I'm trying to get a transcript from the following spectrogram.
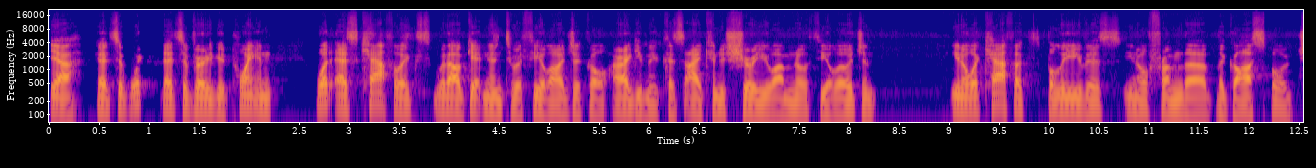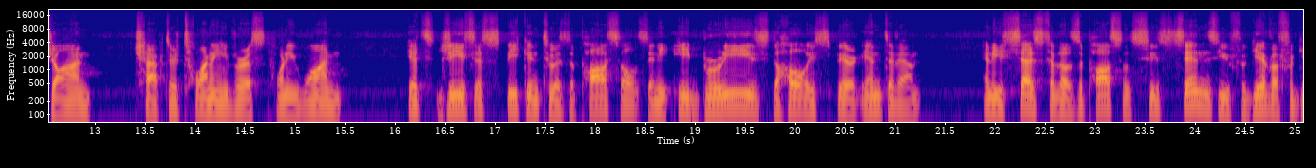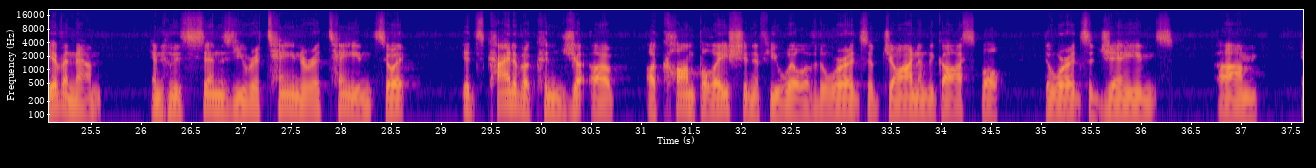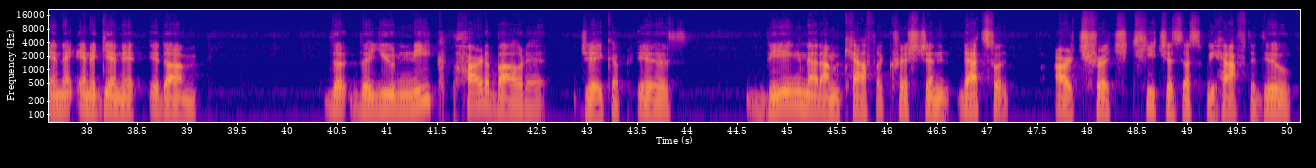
yeah, that's a that's a very good point. And what, as Catholics, without getting into a theological argument, because I can assure you I'm no theologian, you know what Catholics believe is, you know, from the the Gospel of John, chapter 20, verse 21. It's Jesus speaking to his apostles, and he, he breathes the Holy Spirit into them. And he says to those apostles, whose sins you forgive are forgiven them, and whose sins you retain are retained. So it it's kind of a, conju- a, a compilation, if you will, of the words of John in the Gospel, the words of James, um, and and again, it it um the the unique part about it, Jacob, is being that I'm Catholic Christian. That's what our church teaches us we have to do.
